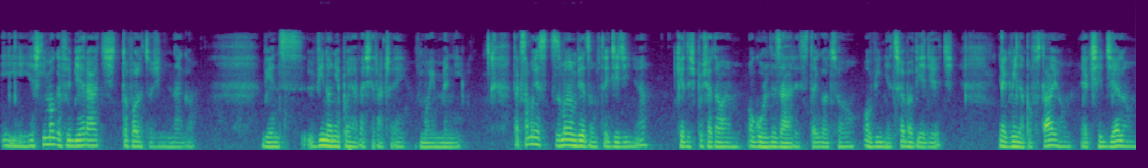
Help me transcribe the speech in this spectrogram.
i jeśli mogę wybierać, to wolę coś innego więc wino nie pojawia się raczej w moim menu. Tak samo jest z moją wiedzą w tej dziedzinie. Kiedyś posiadałem ogólny zarys tego, co o winie trzeba wiedzieć, jak wina powstają, jak się dzielą,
